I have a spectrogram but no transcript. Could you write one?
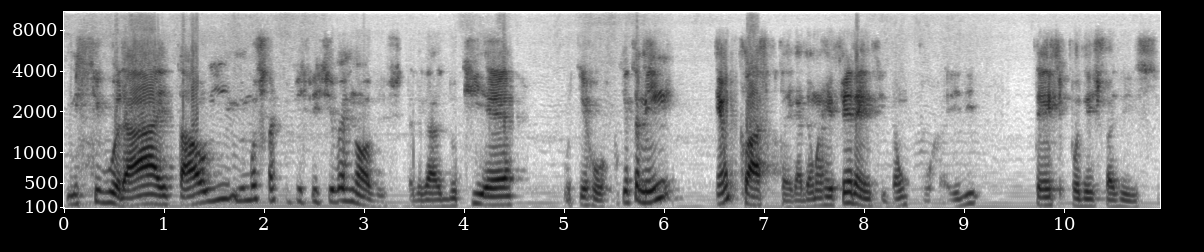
me segurar e tal, e me mostrar perspectivas novas, tá ligado? Do que é o terror. Porque também é um clássico, tá ligado? É uma referência. Então, porra, ele tem esse poder de fazer isso,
